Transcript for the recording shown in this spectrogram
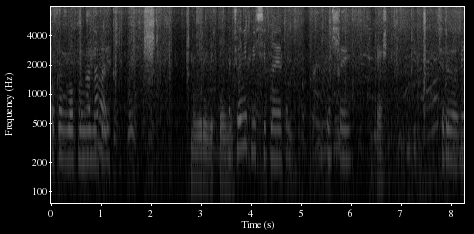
По козлов мы не видели. Новорога А вполне. что у них висит на этом? На шее? Кашки. Серьезно.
